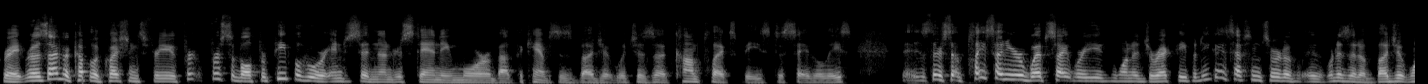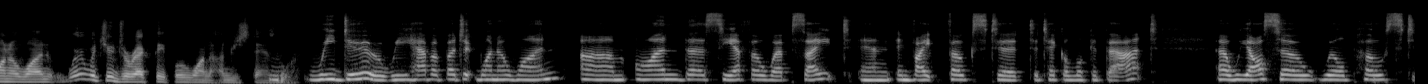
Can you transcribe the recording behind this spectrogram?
Great. Rose, I have a couple of questions for you. Fir- First of all, for people who are interested in understanding more about the campus's budget, which is a complex beast to say the least, is there a place on your website where you'd want to direct people? Do you guys have some sort of, uh, what is it, a budget 101? Where would you direct people who want to understand more? We do. We have a budget 101 um, on the CFO website and invite folks to, to take a look at that. Uh, we also will post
